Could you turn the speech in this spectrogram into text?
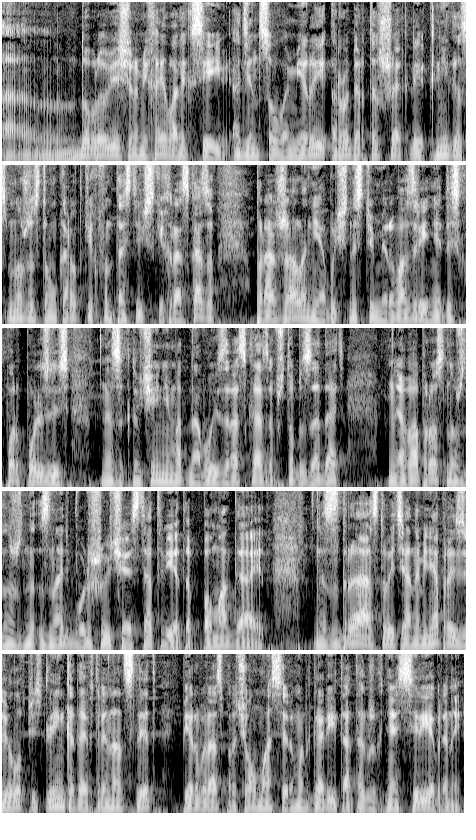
А, Доброго вечера, Михаил Алексей Одинцова. «Миры» Роберта Шекли. Книга с множеством коротких фантастических рассказов поражала необычностью мировоззрения. До сих пор пользуюсь заключением одного из рассказов. Чтобы задать э, вопрос, нужно жн- знать большую часть ответа. Помогает. Здравствуйте. А на меня произвело впечатление, когда я в 13 лет первый раз прочел «Мастера Маргарита», а также «Князь Серебряный».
